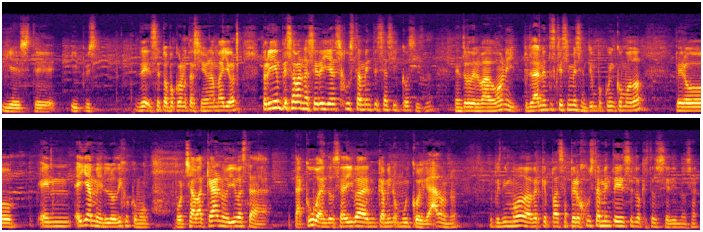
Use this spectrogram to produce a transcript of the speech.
Y este, y pues de- se topó con otra señora mayor, pero ya empezaban a hacer ellas justamente esa psicosis, ¿no? Dentro del vagón y pues, la neta es que sí me sentí un poco incómodo, pero en, ella me lo dijo como por chabacano, yo iba hasta Tacuba, entonces ahí iba en un camino muy colgado, ¿no? Pues ni modo, a ver qué pasa, pero justamente eso es lo que está sucediendo, o sea,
